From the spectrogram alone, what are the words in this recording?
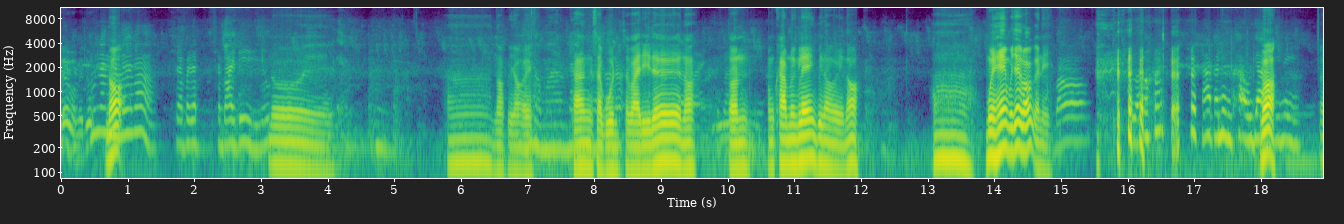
เลิกบ่ไม่ทุกเนาะสบายสบายดีอยู่โดยอ่าเนาะพี่น้องเอ้ยประมาณนั้นทางสาบุญสบายดีเด้อเนาะ ตอนคำคำๆแรงๆพี่น้องเอ้ยเนาะอ่าเมื่อยแห้งมาจากล็อกอันนี้ บ่ถ้าก็นึ่งข้าวยาว่าที่นี่เอ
